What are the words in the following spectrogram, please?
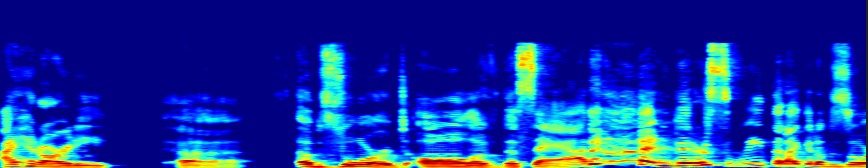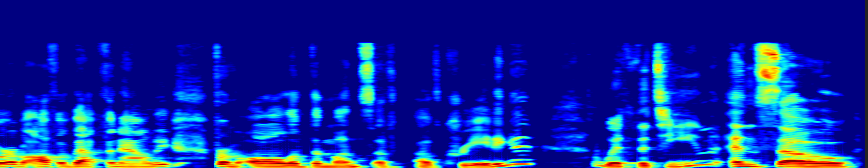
I had already uh, absorbed all of the sad and bittersweet that I could absorb off of that finale from all of the months of of creating it with the team, and so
